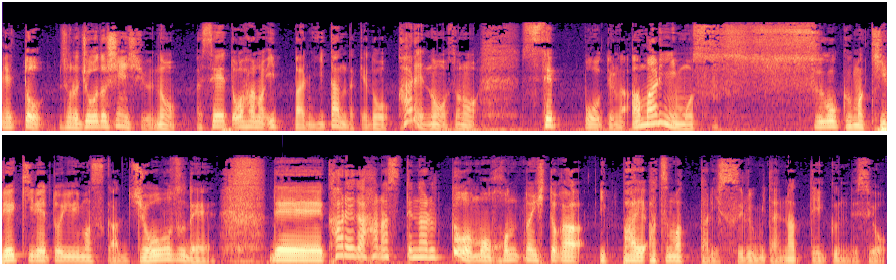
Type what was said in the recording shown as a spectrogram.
えっと、その浄土真宗の正統派の一派にいたんだけど、彼のその説法っていうのがあまりにもすごく、まあ、キレキレと言いますか、上手で。で、彼が話すってなると、もう本当に人がいっぱい集まったりするみたいになっていくんですよ。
